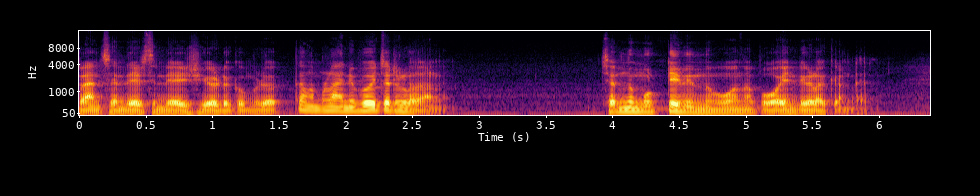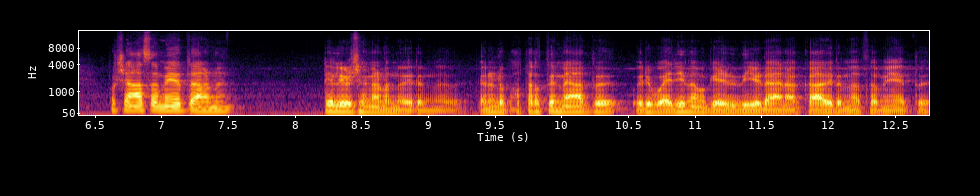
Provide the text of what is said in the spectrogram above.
ട്രാൻസ്ജെൻഡേഴ്സിന്റെ ഇഷ്യൂ എടുക്കുമ്പോഴും ഒക്കെ നമ്മൾ അനുഭവിച്ചിട്ടുള്ളതാണ്. ചെന്ന് മുട്ടി നിന്ന് പോകുന്ന പോയിന്റുകളൊക്കെ ഉണ്ടായിരുന്നു. പക്ഷെ ആ സമയത്താണ് ടെലിവിഷൻ കടന്നു വരുന്നത്. എന്നിട്ട് പത്രത്തിനകത്ത് ഒരു വരി നമുക്ക് എഴുതിയിടാനൊക്കാതിരുന്ന സമയത്ത്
